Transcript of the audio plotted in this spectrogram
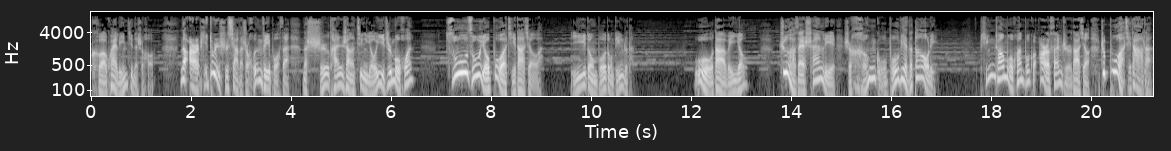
可快临近的时候，那二皮顿时吓得是魂飞魄散。那石滩上竟有一只木獾，足足有簸箕大小啊，一动不动盯着他。物大为妖，这在山里是恒古不变的道理。平常木宽不过二三指大小，这簸箕大的，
